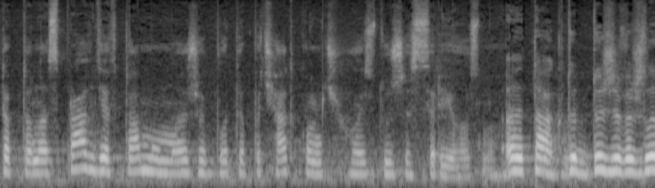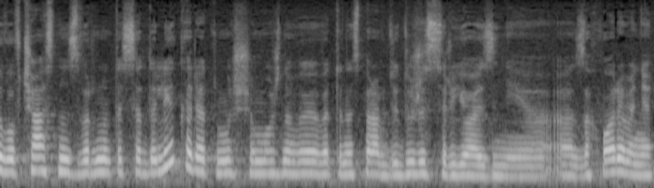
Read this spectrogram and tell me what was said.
Тобто насправді втома може бути початком чогось дуже серйозного. Е, Так, тут дуже важливо вчасно звернутися до лікаря, тому що можна виявити насправді дуже серйозні е, захворювання.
